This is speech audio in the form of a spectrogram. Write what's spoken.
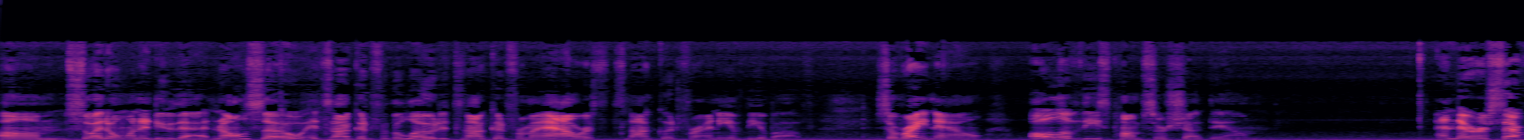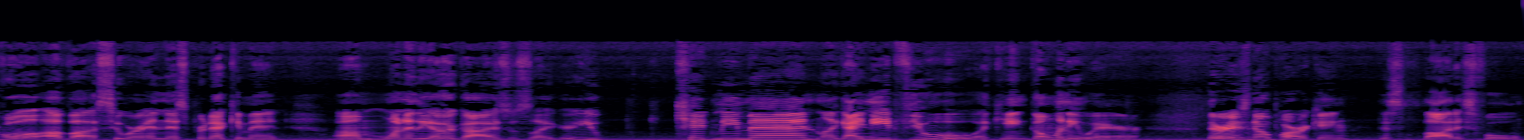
Um, so I don't want to do that. And also, it's not good for the load, it's not good for my hours, it's not good for any of the above. So right now, all of these pumps are shut down. And there are several of us who are in this predicament. Um, one of the other guys was like, Are you kidding me, man? Like, I need fuel. I can't go anywhere. There is no parking. This lot is full.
